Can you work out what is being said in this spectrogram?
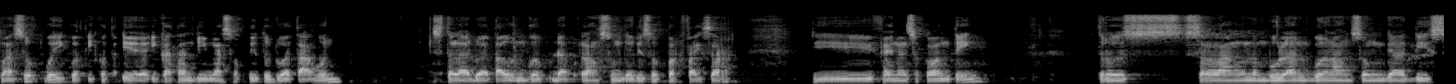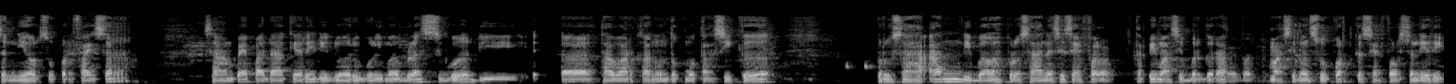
masuk, gue ikut-ikut eh, ikatan dinas waktu itu 2 tahun. Setelah 2 tahun gue udah langsung jadi supervisor di finance accounting. Terus selang 6 bulan gue langsung jadi senior supervisor. Sampai pada akhirnya di 2015 gue ditawarkan untuk mutasi ke perusahaan di bawah perusahaannya si Sevel. Tapi masih bergerak Hebat. masih mensupport ke Sevel sendiri.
